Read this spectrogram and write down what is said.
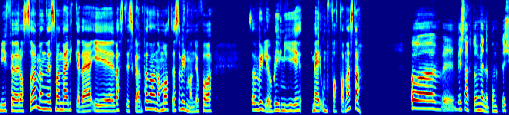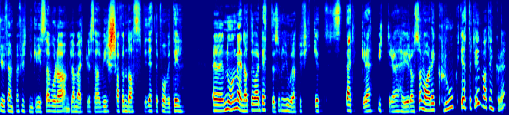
mye før også, men hvis man merker det i Vest-Tyskland på en annen måte, så vil man jo få Så vil det jo bli mye mer omfattende, da. Og vi snakket om vendepunktet 2015 med flyktningkrisa, hvor da Angela Merkel sa 'wir schaffen das', dette får vi til'. Eh, noen mener at det var dette som gjorde at vi fikk et sterkere ytre høyre også. Var det klokt i ettertid? Hva tenker du?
